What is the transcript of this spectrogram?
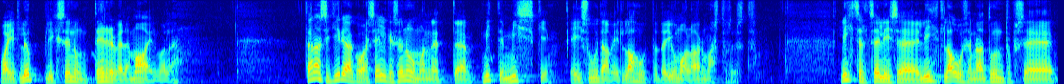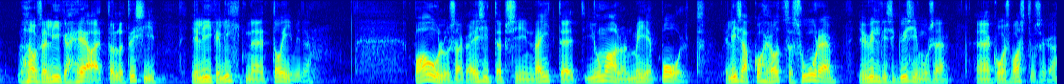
vaid lõplik sõnum tervele maailmale. tänase kirjakoha selge sõnum on, et äh, mitte miski ei suuda meid lahutada Jumala armastusest lihtsalt sellise lihtlausena tundub see lausa liiga hea, et olla tõsi ja liiga lihtne, et toimida. Paulus aga esitab siin väite, et Jumal on meie poolt ja lisab kohe otsa suure ja üldise küsimuse, koos vastusega.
